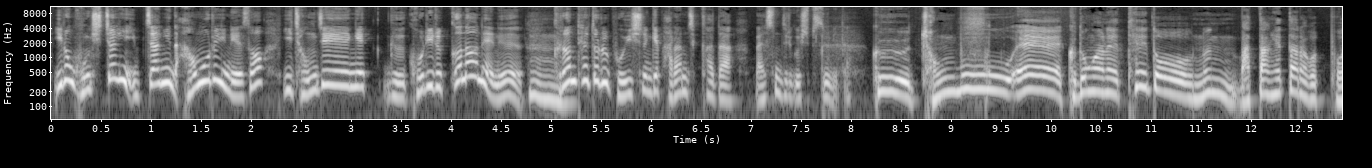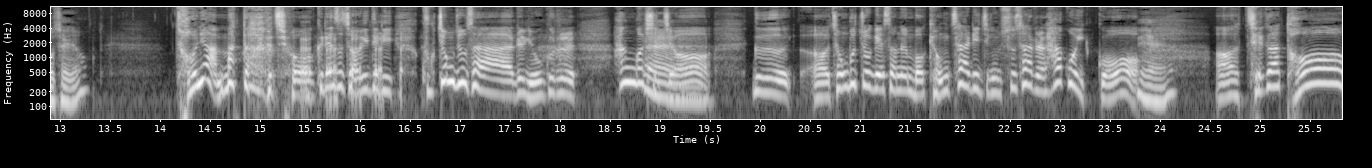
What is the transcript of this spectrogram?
이런 공식적인 입장이 나옴으로 인해서 이 정쟁의 그 고리를 끊어내는 음. 그런 태도를 보이시는 게 바람직하다 말씀드리고 싶습니다. 그 정부의 그동안의 태도는 마땅했다라고 보세요? 전혀 안 마땅하죠. 그래서 저희들이 국정조사를 요구를 한 것이죠. 네. 그, 어, 정부 쪽에서는 뭐 경찰이 지금 수사를 하고 있고, 네. 어, 제가 더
